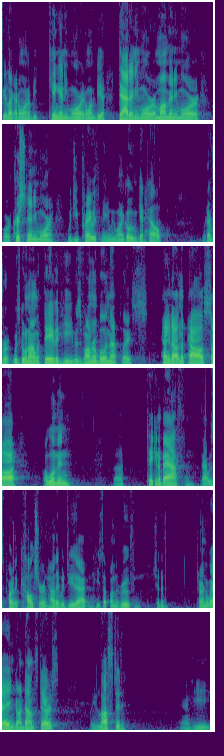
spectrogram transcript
feel like I don't want to be king anymore. I don't want to be a dad anymore, or a mom anymore, or, or a Christian anymore. Would you pray with me? We want to go and get help. Whatever was going on with David, he was vulnerable in that place, hanging out in the palace, saw a woman uh, taking a bath, and that was part of the culture and how they would do that. And he's up on the roof and should have turned away and gone downstairs, but he lusted, and he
